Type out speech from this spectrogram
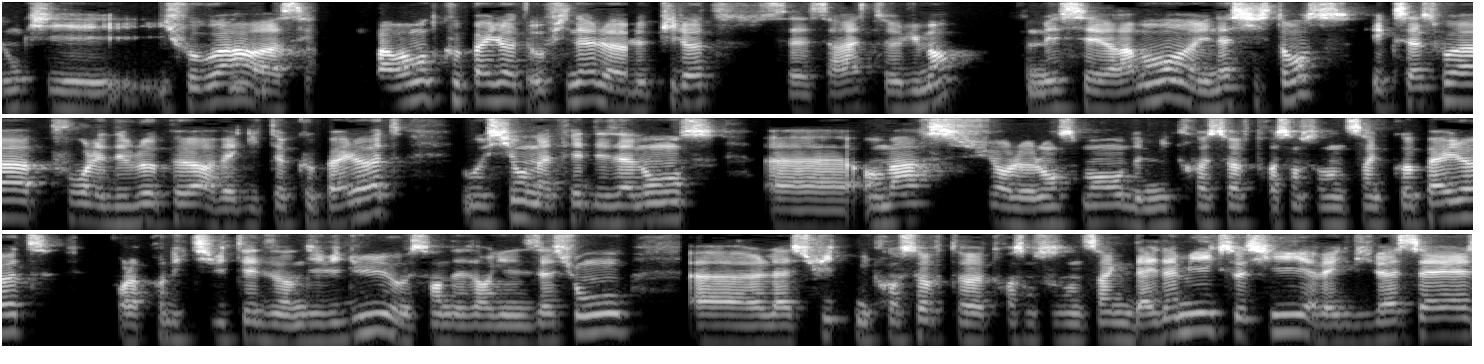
Donc, il, faut voir, c'est pas vraiment de copilot. Au final, le pilote, ça reste l'humain mais c'est vraiment une assistance et que ça soit pour les développeurs avec GitHub Copilot ou aussi on a fait des annonces euh, en mars sur le lancement de Microsoft 365 Copilot pour la productivité des individus au sein des organisations, euh, la suite Microsoft 365 Dynamics aussi avec VivaSales,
